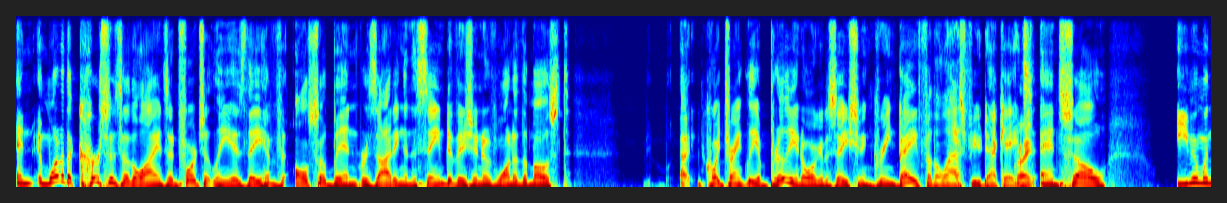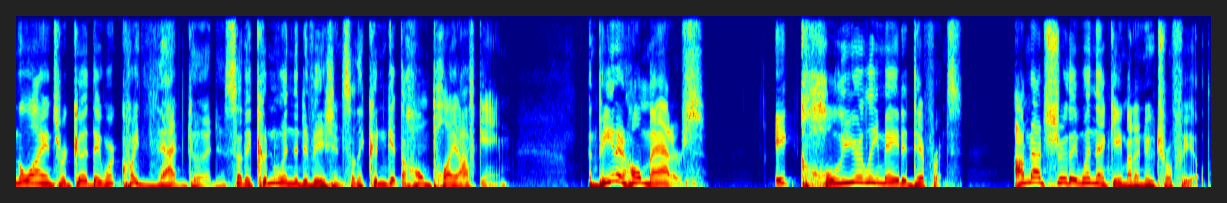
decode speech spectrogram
And and one of the curses of the Lions, unfortunately, is they have also been residing in the same division of one of the most, uh, quite frankly, a brilliant organization in Green Bay for the last few decades. Right. And so, even when the Lions were good, they weren't quite that good. So they couldn't win the division. So they couldn't get the home playoff game. And being at home matters. It clearly made a difference. I'm not sure they win that game on a neutral field.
